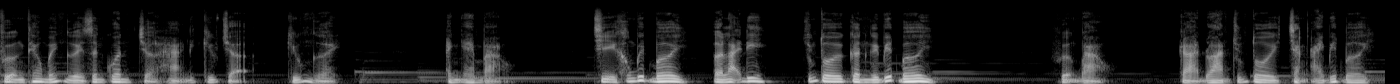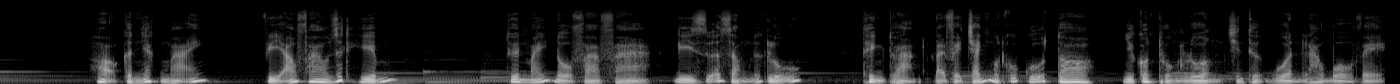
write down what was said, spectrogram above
Phượng theo mấy người dân quân chở hàng đi cứu trợ, cứu người. Anh em bảo, chị không biết bơi, ở lại đi, chúng tôi cần người biết bơi. Phượng bảo, cả đoàn chúng tôi chẳng ai biết bơi. Họ cân nhắc mãi, vì áo phao rất hiếm. Thuyền máy nổ phà phà đi giữa dòng nước lũ, thỉnh thoảng lại phải tránh một khúc gỗ to như con thuồng luồng trên thượng nguồn lao bổ về.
